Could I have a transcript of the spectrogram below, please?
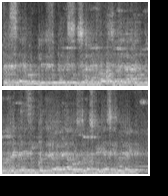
Tercero, lectura, discusión y aprobación del acta número 35 del 9 de agosto de 2019.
